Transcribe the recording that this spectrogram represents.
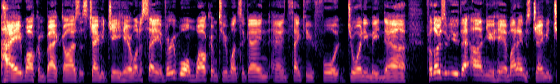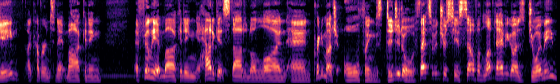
Hey, welcome back, guys. It's Jamie G here. I want to say a very warm welcome to you once again, and thank you for joining me now. For those of you that are new here, my name is Jamie G. I cover internet marketing affiliate marketing, how to get started online, and pretty much all things digital. If that's of interest to yourself, I'd love to have you guys join me.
